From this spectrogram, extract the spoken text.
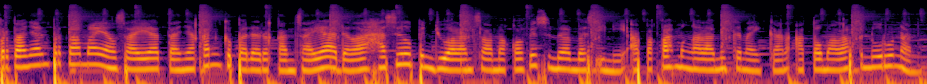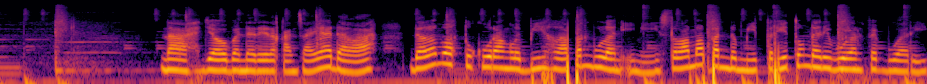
Pertanyaan pertama yang saya tanyakan kepada rekan saya adalah hasil penjualan selama COVID-19 ini apakah mengalami kenaikan atau malah penurunan? Nah, jawaban dari rekan saya adalah dalam waktu kurang lebih 8 bulan ini, selama pandemi terhitung dari bulan Februari,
